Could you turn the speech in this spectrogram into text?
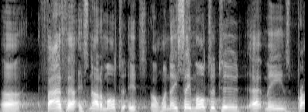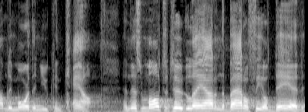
Uh, five thousand, it's not a multitude. It's, uh, when they say multitude, that means probably more than you can count. And this multitude lay out in the battlefield dead,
